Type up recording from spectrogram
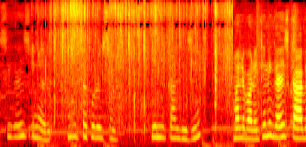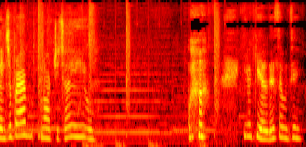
सी गाइस यिनीहरू मजाको रहेछ। यो निकालिदिए मैले भनेको थिएँ नि गाइस काबिन चाहिँ पुरा नटी छ है ऊ। यो खेल्दैछ ऊ चाहिँ।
